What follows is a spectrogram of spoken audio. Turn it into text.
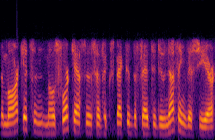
The markets and most forecasters have expected the Fed to do nothing this year,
